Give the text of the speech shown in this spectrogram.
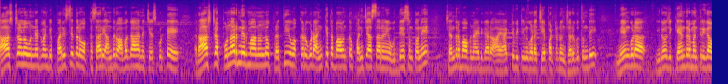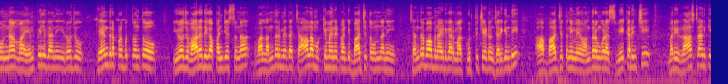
రాష్ట్రంలో ఉన్నటువంటి పరిస్థితులు ఒక్కసారి అందరూ అవగాహన చేసుకుంటే రాష్ట్ర పునర్నిర్మాణంలో ప్రతి ఒక్కరు కూడా అంకిత భావంతో పనిచేస్తారనే ఉద్దేశంతోనే చంద్రబాబు నాయుడు గారు ఆ యాక్టివిటీని కూడా చేపట్టడం జరుగుతుంది. మేము కూడా ఈరోజు కేంద్ర మంత్రిగా ఉన్న మా ఎంపీలు కానీ ఈరోజు కేంద్ర ప్రభుత్వంతో ఈరోజు వారధిగా పనిచేస్తున్న వాళ్ళందరి మీద చాలా ముఖ్యమైనటువంటి బాధ్యత ఉందని చంద్రబాబు నాయుడు గారు మాకు గుర్తు చేయడం జరిగింది. ఆ బాధ్యతని మేము అందరం కూడా స్వీకరించి మరి రాష్ట్రానికి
